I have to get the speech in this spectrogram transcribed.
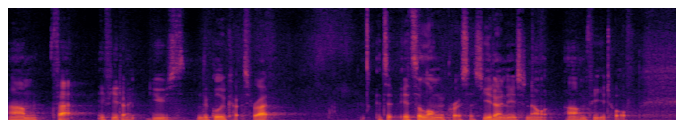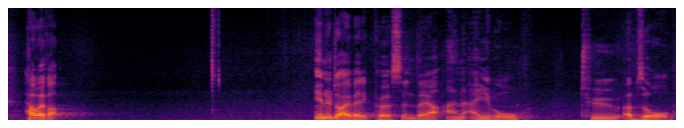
um, fat if you don't use the glucose, right? It's a, it's a long process. You don't need to know it um, for year 12. However, in a diabetic person, they are unable to absorb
